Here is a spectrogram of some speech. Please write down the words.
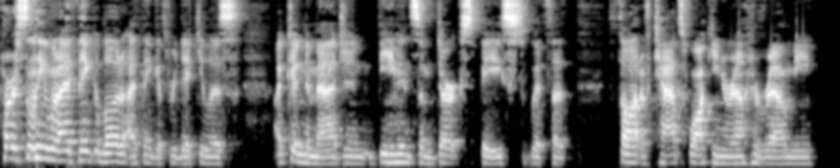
personally, when I think about it, I think it's ridiculous. I couldn't imagine being in some dark space with a thought of cats walking around around me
